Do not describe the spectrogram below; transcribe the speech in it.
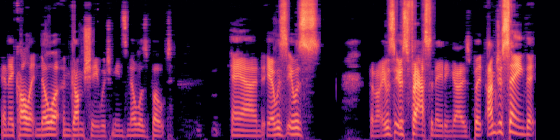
and they call it Noah and Gumshi, which means Noah's boat. And it was it was, I don't know, it was it was fascinating, guys. But I'm just saying that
